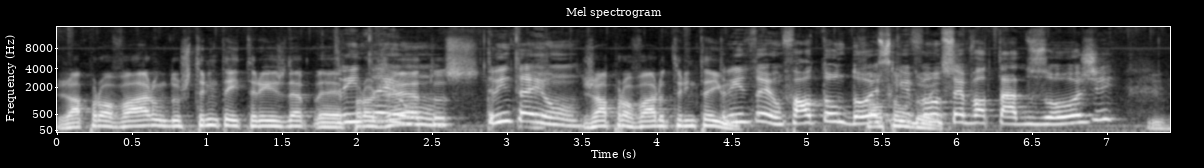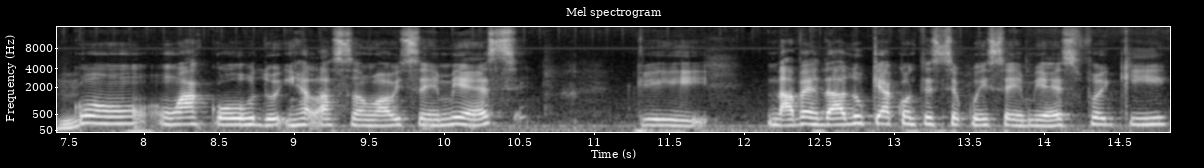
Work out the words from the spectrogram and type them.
Já aprovaram dos 33 de, é, 31. projetos, 31. já aprovaram 31. 31. Faltam dois Faltam que vão dois. ser votados hoje Uhum. com um acordo em relação ao ICMS, que, na verdade, o que aconteceu com o ICMS foi que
